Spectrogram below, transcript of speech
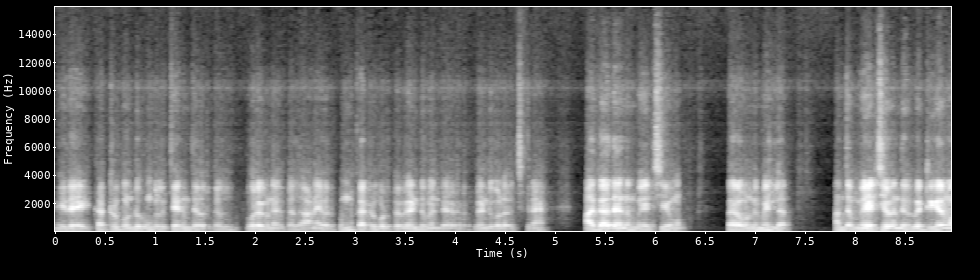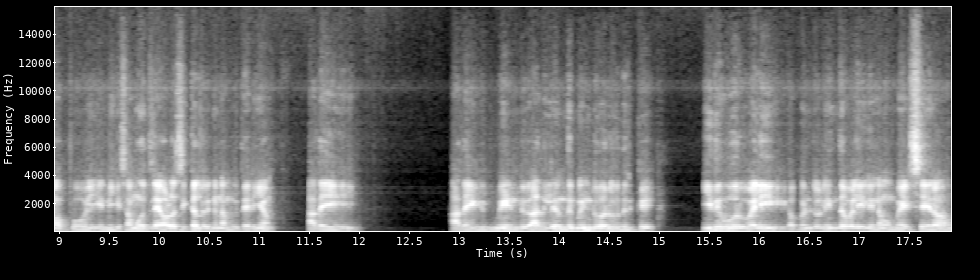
இதை கற்றுக்கொண்டு உங்களுக்கு தெரிந்தவர்கள் உறவினர்கள் அனைவருக்கும் கற்றுக் கொடுக்க வேண்டும் என்ற வேண்டுகோளை வச்சுக்கிறேன். அதுக்காக தான் இந்த முயற்சியும் வேற ஒன்றுமே இல்லை. அந்த முயற்சி வந்து வெற்றிகரமாக போய் இன்னைக்கு சமூகத்தில் எவ்வளோ சிக்கல் இருக்குன்னு நமக்கு தெரியும். அதை அதை மீண்டு அதிலிருந்து மீண்டு வருவதற்கு இது ஒரு வழி அப்படின்னு சொல்லி இந்த வழியிலையும் நம்ம முயற்சி செய்கிறோம்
